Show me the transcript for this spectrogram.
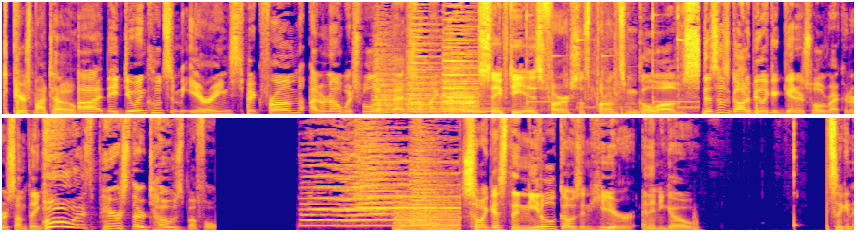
to pierce my toe. Uh, they do include some earrings to pick from. I don't know which will look best on my grippers. Safety is first. Let's put on some gloves. This has got to be like a Guinness World Record or something. Who has pierced their toes before? So I guess the needle goes in here, and then you go. It's like an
